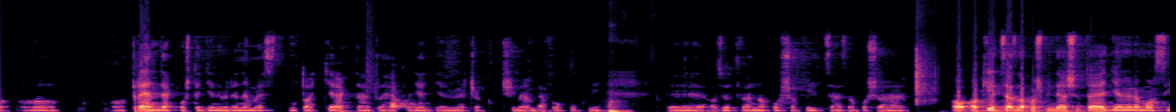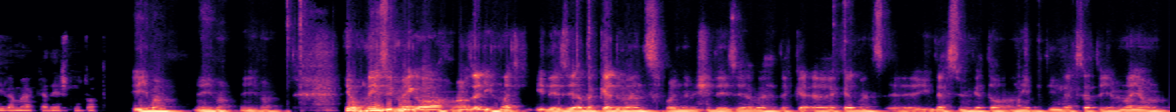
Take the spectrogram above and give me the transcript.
a, a trendek most egyenlőre nem ezt mutatják, tehát lehet, hogy egyenlőre csak simán be fog bukni az 50 napos a 200 napos alá. A, a 200 napos minden esetre egyelőre masszív emelkedést mutat. Így van, így van, így van. Jó, nézzük meg a, az egyik nagy idézőjelbe kedvenc, vagy nem is idézőjelbe, de kedvenc indexünket, a, a német indexet. Ugye nagyon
